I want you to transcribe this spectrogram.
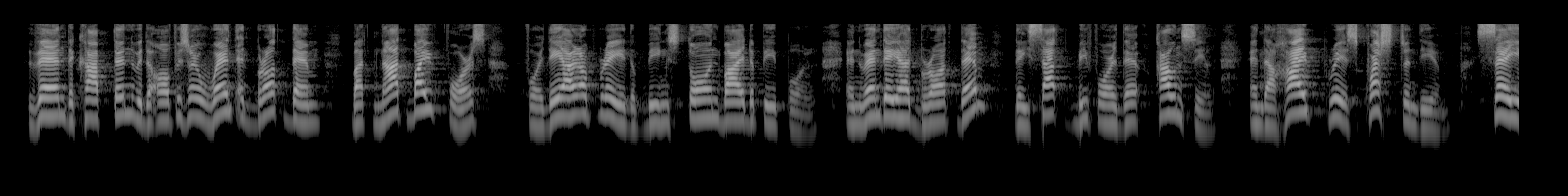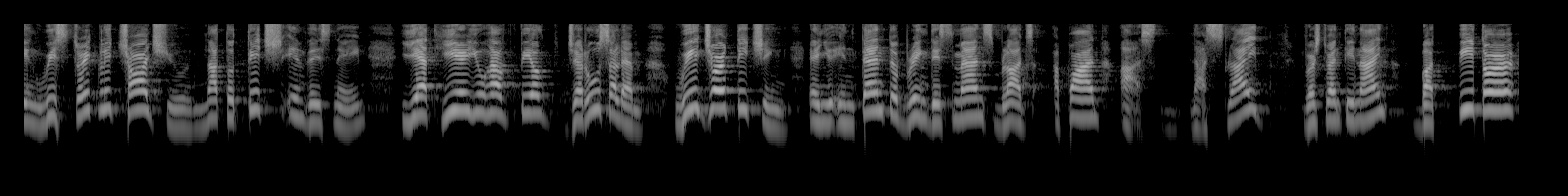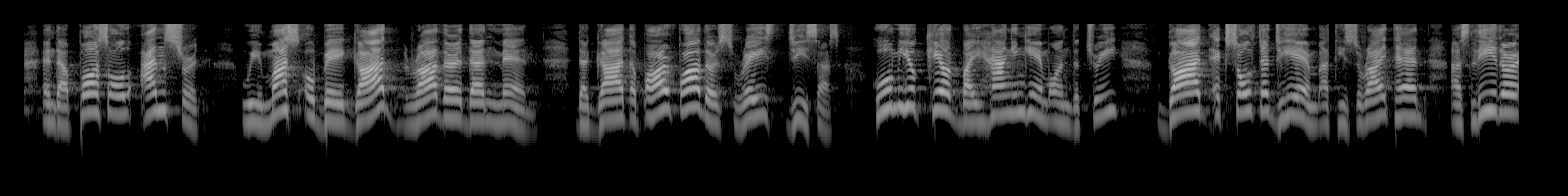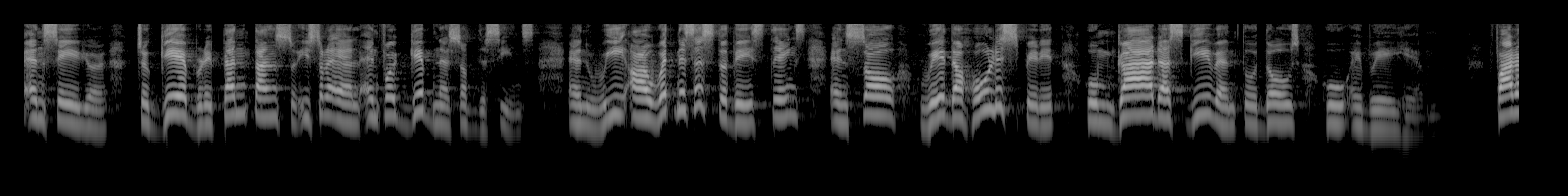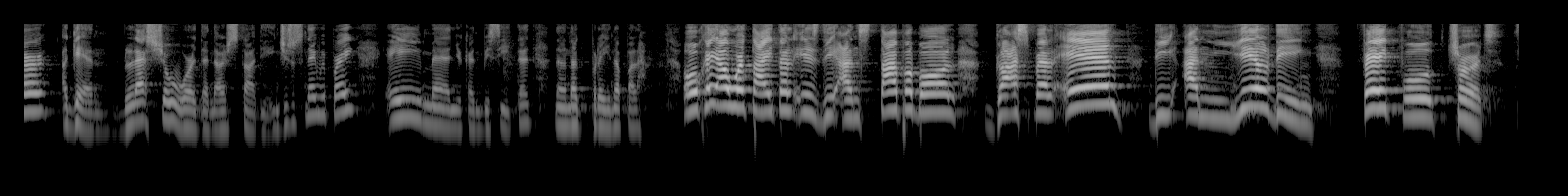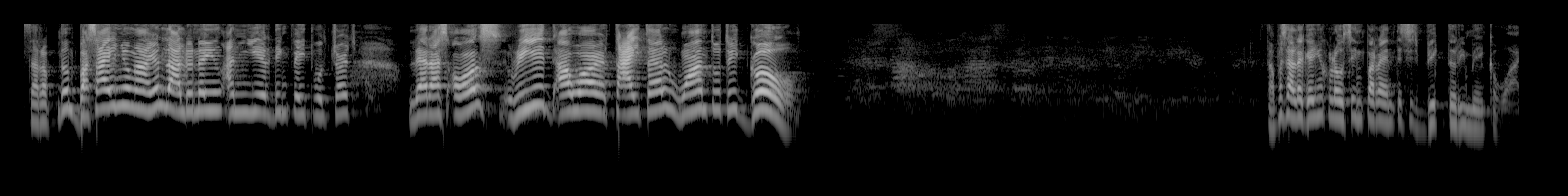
Then the captain with the officer went and brought them, but not by force, for they are afraid of being stoned by the people. And when they had brought them, they sat before the council. And the high priest questioned him, saying, We strictly charge you not to teach in this name. Yet here you have filled Jerusalem with your teaching, and you intend to bring this man's blood upon us. Last slide, verse 29. But Peter and the apostle answered, We must obey God rather than men. The God of our fathers raised Jesus, whom you killed by hanging him on the tree. God exalted him at his right hand as leader and savior to give repentance to Israel and forgiveness of the sins. And we are witnesses to these things, and so with the Holy Spirit, whom God has given to those who obey Him. Father, again, bless your word and our study. In Jesus' name we pray. Amen. You can be seated. Na nag-pray na pala. Okay, our title is The Unstoppable Gospel and the Unyielding Faithful Church. Sarap nun. Basahin nyo nga yun, lalo na yung unyielding faithful church. Let us all read our title. One, two, three, go! Tapos alagay yung closing parenthesis, victory may kawayan. Wow.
